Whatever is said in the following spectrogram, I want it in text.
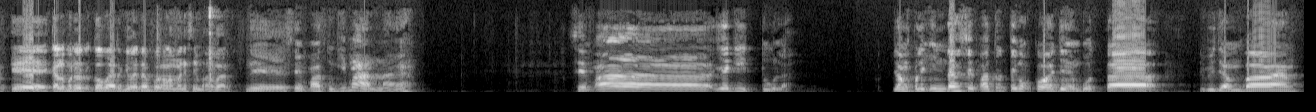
Oke, kalau menurut kau Bar, gimana pengalaman SMA Bar? Nih, SMA tuh gimana ya? SMA ya gitulah. Yang paling indah SMA tuh tengok kau aja yang botak, pipi jambang,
